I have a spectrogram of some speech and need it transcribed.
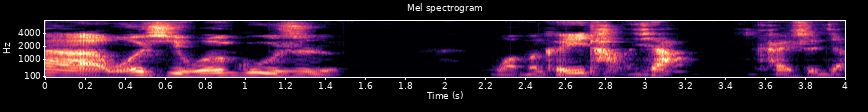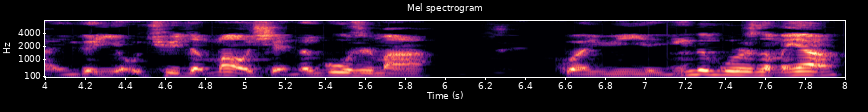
啊，我喜欢故事。我们可以躺下，开始讲一个有趣的冒险的故事吗？关于野营的故事怎么样？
